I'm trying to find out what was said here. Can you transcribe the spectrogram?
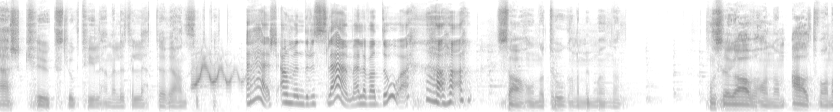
Ash kuk slog till henne lite lätt över ansiktet, Ash, använder du slam eller vad då? sa hon och tog honom i munnen. Hon sög av honom allt vad hon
